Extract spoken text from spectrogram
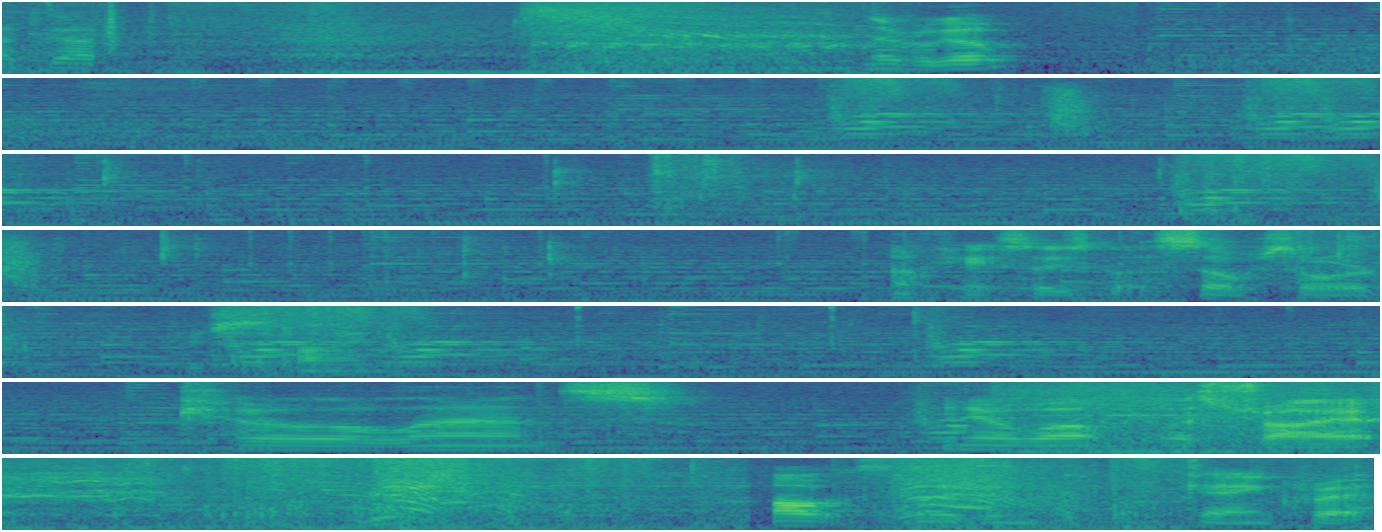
Not done. There we go. Okay, so he's got a silver sword, which is fine. Kill the lance. You know what? Let's try it. Oh, it's not even getting crit.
